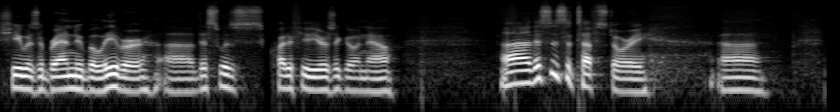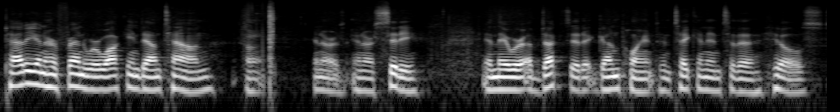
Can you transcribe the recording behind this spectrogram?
she was a brand new believer. Uh, this was quite a few years ago now. this is a tough story. Uh, Patty and her friend were walking downtown uh, in, our, in our city, and they were abducted at gunpoint and taken into the hills,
